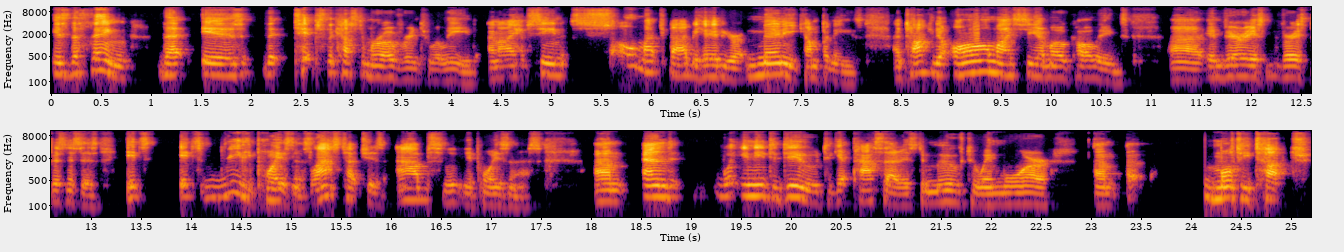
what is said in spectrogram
is the thing that is that tips the customer over into a lead. And i have seen so much bad behavior at many companies. And talking to all my cmo colleagues uh, in various various businesses it's it's really poisonous last touch is absolutely poisonous um, and what you need to do to get past that is to move to a more um, uh, multi-touch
